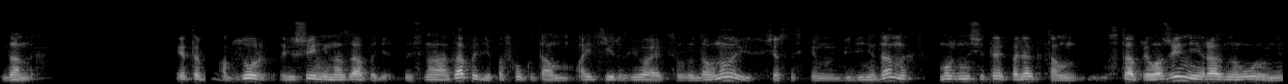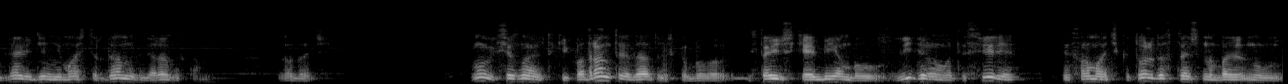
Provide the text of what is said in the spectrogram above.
данных это обзор решений на Западе. То есть на Западе, поскольку там IT развивается уже давно, и в частности введение данных, можно насчитать порядка там 100 приложений разного уровня для ведения мастер данных для разных там задач. Ну, все знают такие квадранты, да, то есть как бы исторически IBM был лидером в этой сфере, информатика тоже достаточно ну,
